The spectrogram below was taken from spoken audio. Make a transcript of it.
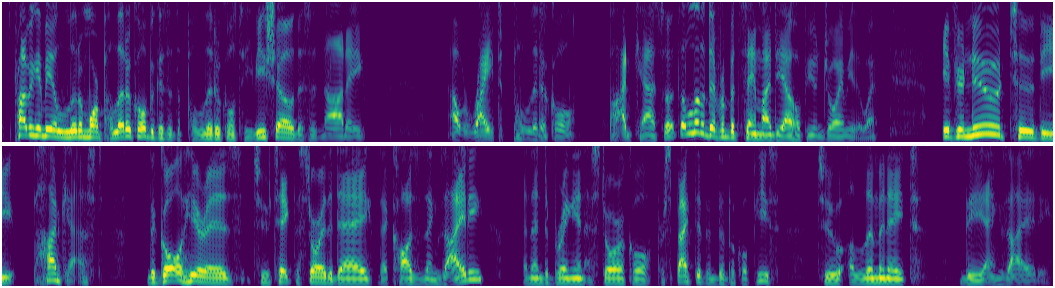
It's probably going to be a little more political because it's a political TV show. This is not a outright political podcast. So it's a little different, but same idea. I hope you enjoy them either way. If you're new to the podcast, the goal here is to take the story of the day that causes anxiety and then to bring in historical perspective and biblical peace to eliminate the anxiety.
